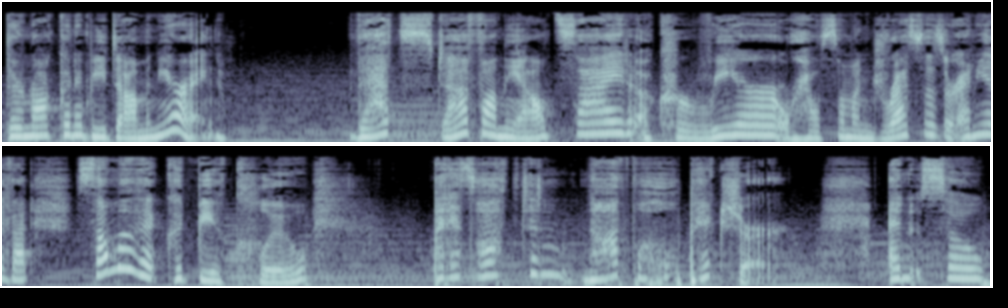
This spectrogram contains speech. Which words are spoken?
They're not going to be domineering. That stuff on the outside, a career or how someone dresses or any of that, some of it could be a clue, but it's often not the whole picture. And so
